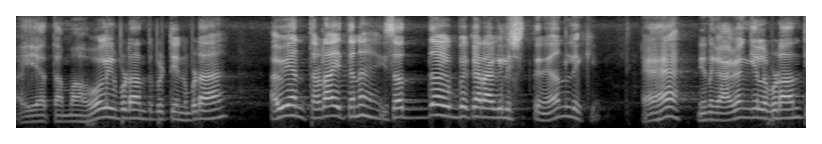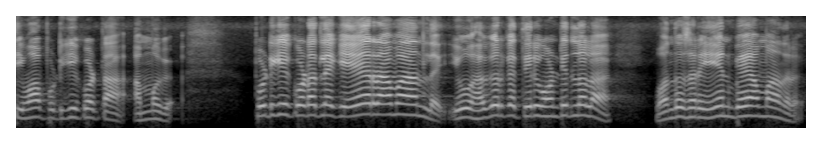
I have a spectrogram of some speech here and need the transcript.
ಅಯ್ಯ ತಮ್ಮ, ಹೋಗ್ಲಿ ಬಿಡ ಅಂತ ಬಿಟ್ಟಿನಿ, ಬಿಡ. ಅವೇನು ತಡ ಆಯ್ತನ? ಈ ಸದ್ದ ಬೇಕಾದ್ರೆ ಆಗಲಿಸ್ತೀನಿ ಅನ್ಲಿಕ್ಕೆ. ಏಹ್, ನಿನಗೆ ಆಗಂಗಿಲ್ಲ ಬಿಡ ಅಂತ ಇವ ಪುಟ್ಗಿ ಕೊಟ್ಟ ಅಮ್ಮಗೆ. ಪುಟ್ಗಿ ಕೊಡದ್ಲೇಕೆ ಏ ರಾಮ ಅಂದ್ಲೆ, ಇವು ಹಗರ್ಕ ತಿರುಗಿ ಹೊಂಟಿದ್ಲಲ್ಲ ಒಂದು ಸರಿ ಏನು ಬೇ ಅಮ್ಮ ಅಂದ್ರೆ?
